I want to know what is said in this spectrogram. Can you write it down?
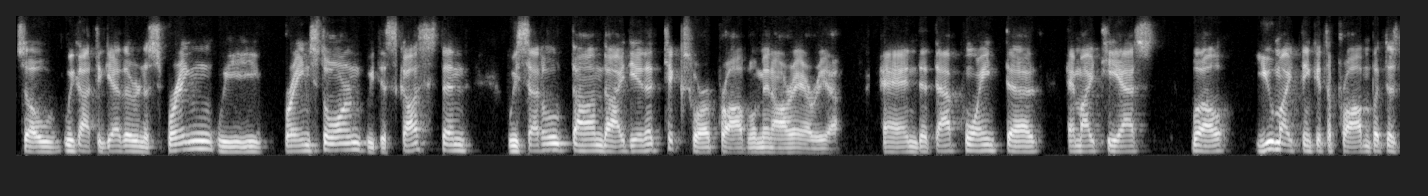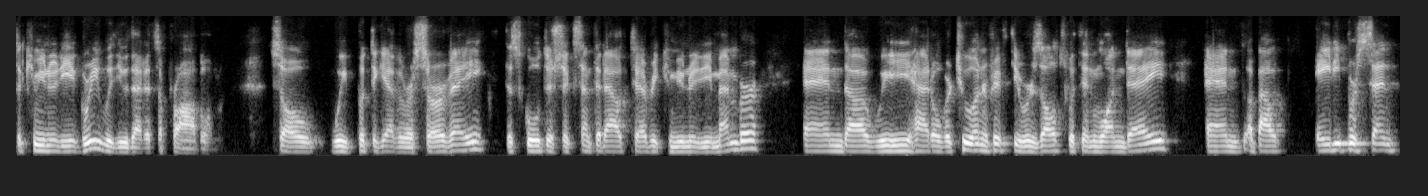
So we got together in the spring, we brainstormed, we discussed, and we settled on the idea that ticks were a problem in our area. And at that point, uh, MIT asked, well, you might think it's a problem, but does the community agree with you that it's a problem? So we put together a survey. The school district sent it out to every community member, and uh, we had over 250 results within one day and about 80%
